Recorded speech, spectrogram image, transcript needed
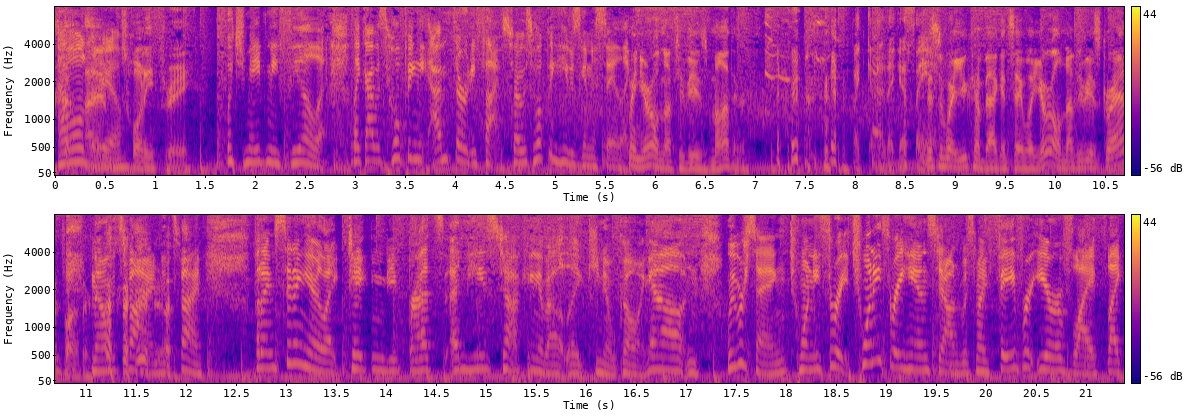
How old are you? I'm 23. Which made me feel like, like I was hoping, I'm 35, so I was hoping he was going to say, like, I mean, you're old enough to be his mother. oh my God, I guess I am. This is where you come back and say, well, you're old enough to be his grandfather. No, it's fine. It's fine. But I'm sitting here like taking deep breaths and he's talking about like, you know, going out and we were saying 23. 23 hands down was my favorite year of life. Like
